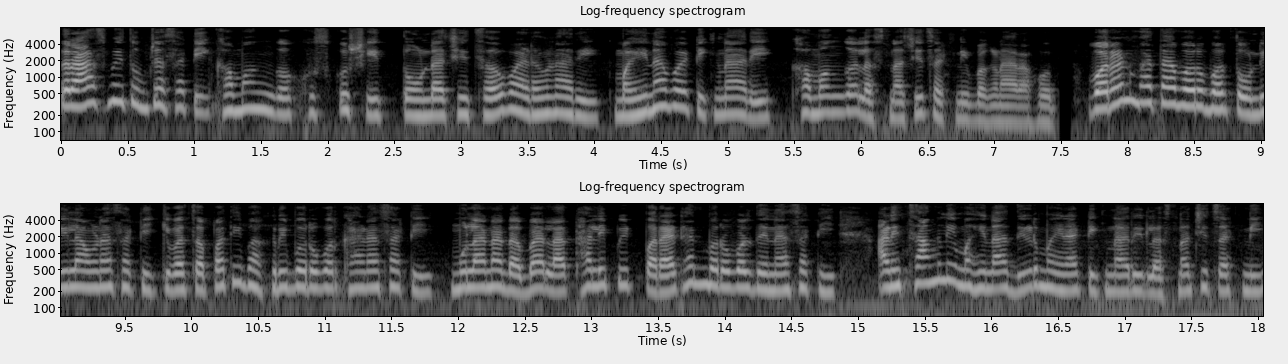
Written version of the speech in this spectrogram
तर आज मी तुमच्यासाठी खमंग खुसखुशीत तोंडाची चव वाढवणारी महिनाभर टिकणारी खमंग लसणाची चटणी बघणार आहोत. वरण भाताबरोबर तोंडी लावण्यासाठी किंवा चपाती भाकरी बरोबर खाण्यासाठी मुलांना डब्याला थालीपीठ पराठ्यांबरोबर देण्यासाठी आणि चांगली महिना दीड महिना टिकणारी लसणाची चटणी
